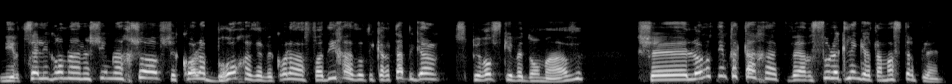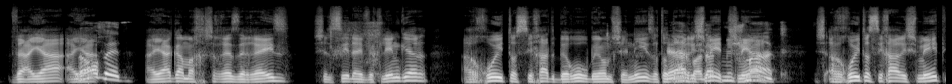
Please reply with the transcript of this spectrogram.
ונרצה לגרום לאנשים לחשוב שכל הברוך הזה וכל הפדיחה הזאת קרתה בגלל ספירובסקי ודומיו, שלא נותנים את התחת, והרסו לקלינגר את ה master plan. והיה, היה, לא עובד. היה גם אחרי זה רייז של סיני וקלינגר, ערכו איתו שיחת בירור ביום שני, זאת הודעה כן, ועדת רשמית, שנייה. ערכו איתו שיחה רשמית,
